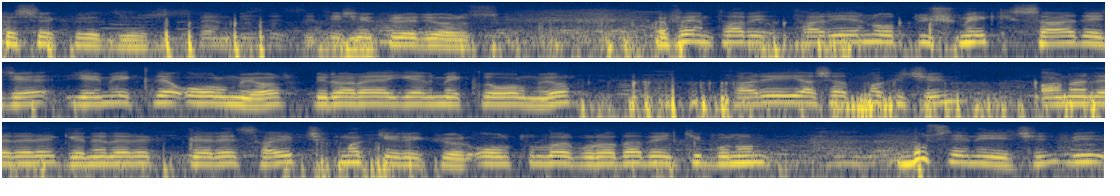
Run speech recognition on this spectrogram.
Teşekkür ediyoruz. Efendim biz de size teşekkür ediyoruz. Efendim tabi tarihe not düşmek sadece yemekle olmuyor, bir araya gelmekle olmuyor. Tarihi yaşatmak için analere, genelliklere sahip çıkmak gerekiyor. Oltular burada belki bunun bu sene için bir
